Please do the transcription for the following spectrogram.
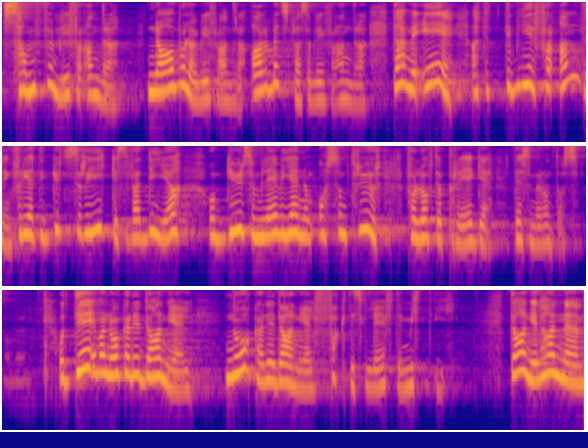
samfunn blir forandra? Nabolag blir forandra, arbeidsplasser blir forandra. Der vi er, at det, det, blir forandring fordi at Guds rikes verdier og Gud som lever gjennom oss som tror, får lov til å prege det som er rundt oss. Og Det var noe av det Daniel, noe av det Daniel faktisk levde midt i. Daniel han, eh,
